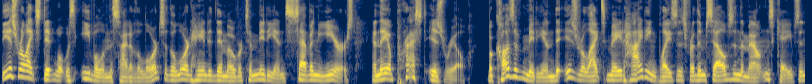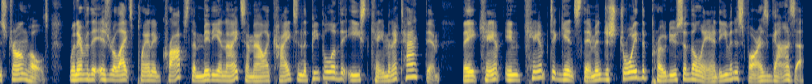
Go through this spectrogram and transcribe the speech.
The Israelites did what was evil in the sight of the Lord, so the Lord handed them over to Midian seven years, and they oppressed Israel. Because of Midian, the Israelites made hiding places for themselves in the mountains, caves, and strongholds. Whenever the Israelites planted crops, the Midianites, Amalekites, and the people of the east came and attacked them. They encamped against them and destroyed the produce of the land, even as far as Gaza.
